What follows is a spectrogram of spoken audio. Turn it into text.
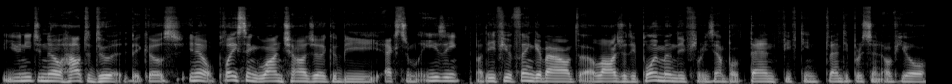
You need to know how to do it because you know placing one charger could be extremely easy, but if you think about a larger deployment, if for example 10, 15, 20 percent of your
